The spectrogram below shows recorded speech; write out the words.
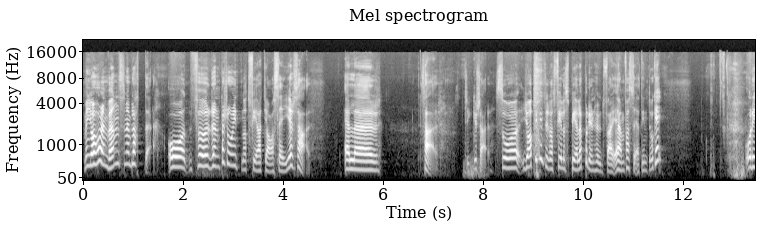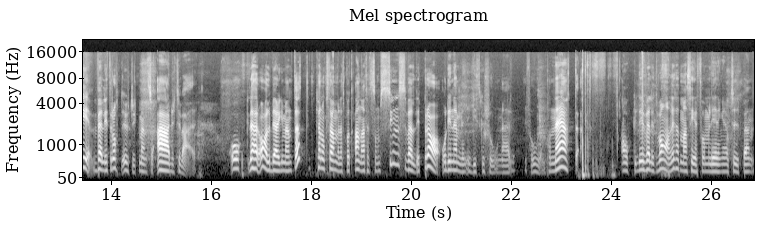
Men jag har en vän som är blatte och för den personen är det inte något fel att jag säger så här. Eller så här, tycker så här. Så jag tycker inte det är något fel att spela på din hudfärg även fast jag säger att det inte är okej. Och det är väldigt rått uttryckt men så är det tyvärr. Och det här alibi-argumentet kan också användas på ett annat sätt som syns väldigt bra och det är nämligen i diskussioner i forum på nätet. Och det är väldigt vanligt att man ser formuleringar av typen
